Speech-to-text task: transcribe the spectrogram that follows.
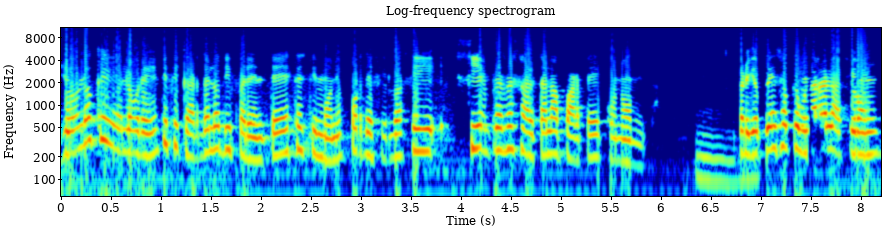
yo lo que logré identificar de los diferentes testimonios, por decirlo así, siempre resalta la parte económica. Mm. Pero yo pienso que una relación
